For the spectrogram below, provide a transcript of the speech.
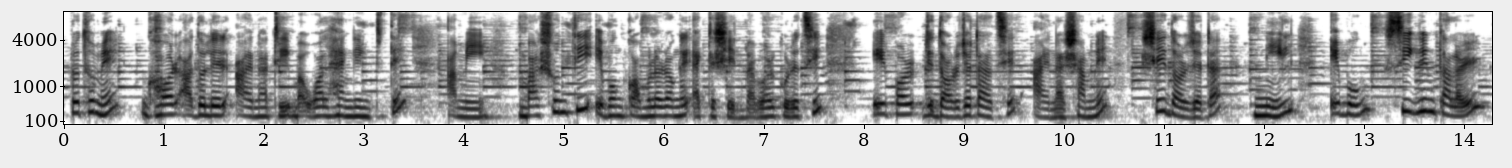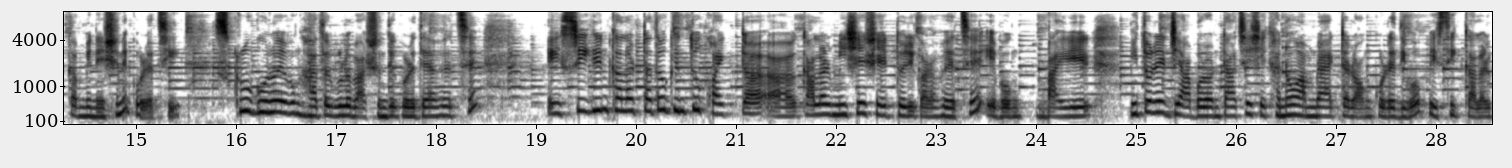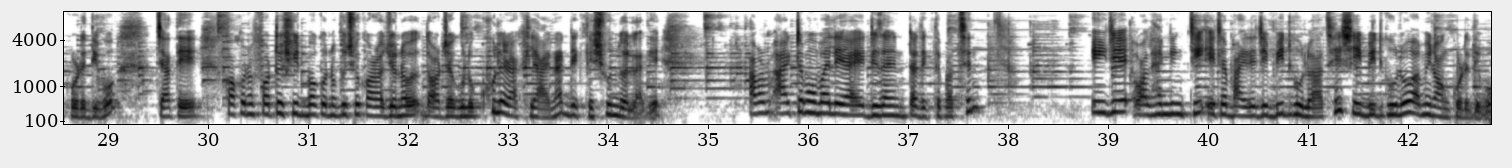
প্রথমে ঘর আদলের আয়নাটি বা ওয়াল হ্যাঙ্গিংটিতে আমি বাসন্তী এবং কমলা রঙের একটা শেড ব্যবহার করেছি। এরপর যে দরজাটা আছে আয়নার সামনে, সেই দরজাটা নীল এবং সি গ্রিন কালারের কম্বিনেশনে করেছি। স্ক্রুগুলো এবং হাতলগুলো বাসন্তী করে দেওয়া হয়েছে। এই সি গ্রিন কালারটাতেও কিন্তু কয়েকটা কালার মিশে শেড তৈরি করা হয়েছে এবং বাইরের ভিতরের যে আবরণটা আছে সেখানেও আমরা একটা রং করে দিব বেসিক কালার করে দিব, যাতে কখনো ফটোশুট বা কোনো কিছু করার জন্য দরজাগুলো খুলে রাখলে আয়নার দেখতে সুন্দর লাগে। আমার আরেকটা মোবাইলে এআই ডিজাইনটা দেখতে পাচ্ছেন। এই যে ওয়াল হ্যাঙ্গিংটি এটা বাইরে যে বিটগুলো আছে, সেই বিটগুলো আমি রং করে দেব।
